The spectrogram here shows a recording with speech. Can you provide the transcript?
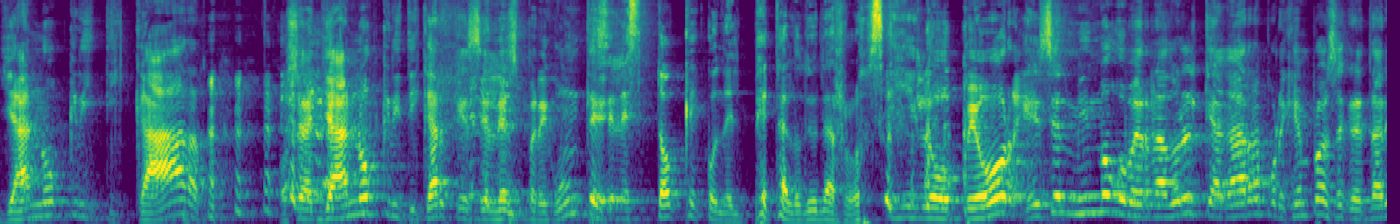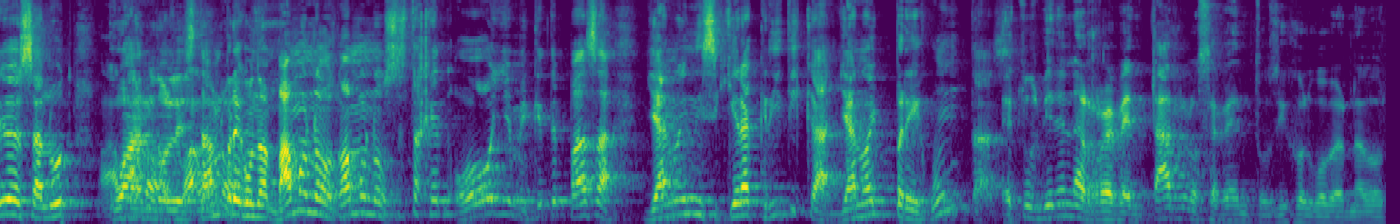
Ya no criticar. O sea, ya no criticar que se les pregunte. Que se les toque con el pétalo de una rosa. Y lo peor, es el mismo gobernador el que agarra, por ejemplo, al secretario de salud cuando le están preguntando, vámonos, vámonos, esta gente, óyeme, ¿qué te pasa? Ya no hay ni siquiera crítica, ya no hay preguntas. Estos vienen a reventar los eventos, dijo el gobernador.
